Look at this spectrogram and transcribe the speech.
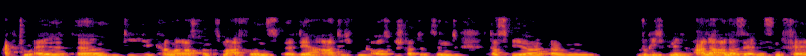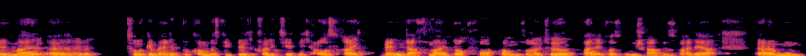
aktuell ähm, die Kameras von Smartphones äh, derartig gut ausgestattet sind, dass wir ähm, wirklich in den aller, aller seltensten Fällen mal äh, zurückgemeldet bekommen, dass die Bildqualität nicht ausreicht. Wenn das mal doch vorkommen sollte, weil etwas unscharf ist, weil der ähm,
